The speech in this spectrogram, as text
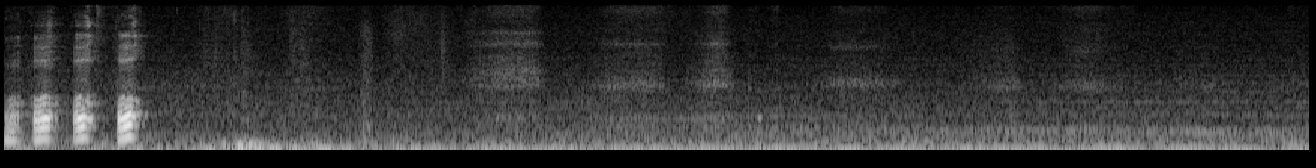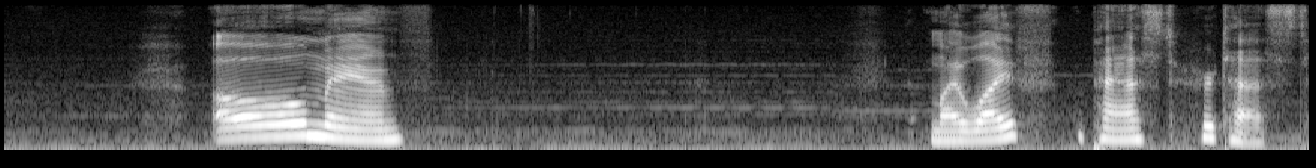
Oh, oh, oh, oh. Oh man. My wife passed her test.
